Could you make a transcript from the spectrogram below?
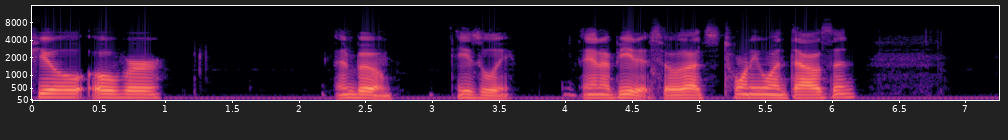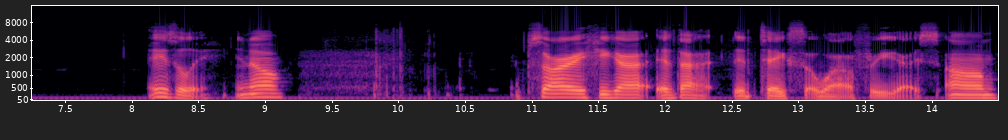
fuel over, and boom, easily. And I beat it, so that's 21,000 easily, you know? Sorry if you got, if that, it takes a while for you guys. Um,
